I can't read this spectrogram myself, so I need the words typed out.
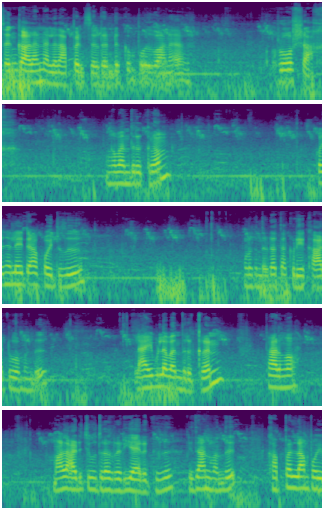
செங்காலன் அல்லது அப்பென்சல் ரெண்டுக்கும் பொதுவான ரோஷாக் அங்கே வந்திருக்கிறோம். கொஞ்சம் லேட்டாக போயிட்டுது. உங்களுக்கு இந்த இடத்தக்கூடிய காட்டுவோம் உண்டு. லைவில் வந்திருக்கிறேன். பாருங்க மழை அடித்து ஊற்றுறதுக்கு ரெடியாக இருக்குது. இதான் வந்து கப்பல்லாம் போய்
